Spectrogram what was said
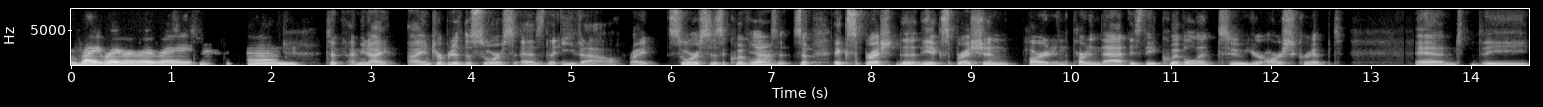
Right, right, right, right, right. Um, To, I mean, I, I interpreted the source as the eval, right? Source is equivalent to, so expression, the, the expression part and the part in that is the equivalent to your R script. And the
